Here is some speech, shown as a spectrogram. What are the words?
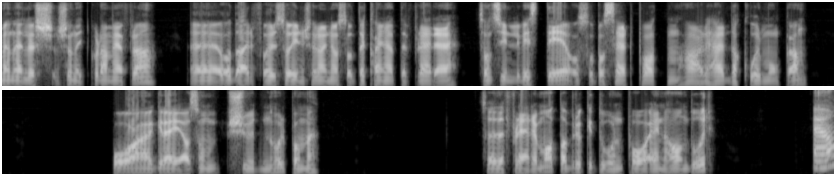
Men ellers skjønner ikke hvor de er fra. Eh, og derfor så innser han også at det kan hete flere Sannsynligvis det, også basert på at han har de her dakormunkene, Og greia som Sjuden holdt på med. Så er det flere måter å bruke doren på enn Aondor. Ja.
